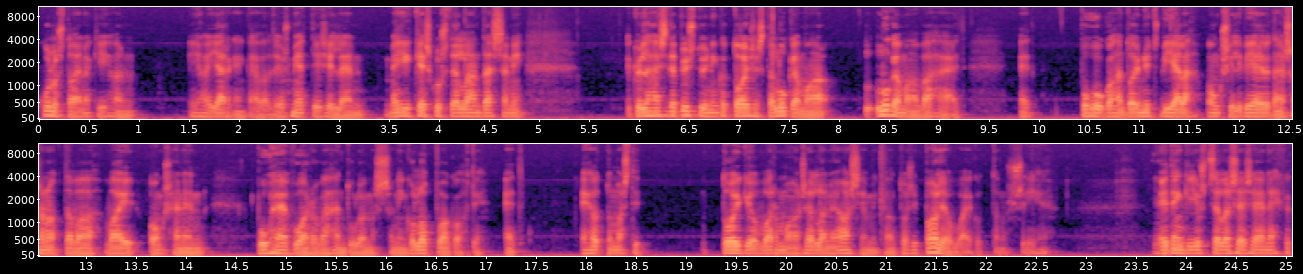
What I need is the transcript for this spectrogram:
Kuulostaa ainakin ihan, ihan järkenkäyvältä. Jos miettii silleen, mekin keskustellaan tässä, niin kyllähän sitä pystyy niin toisesta lukemaan, lukemaan vähän, että et puhuukohan toi nyt vielä, onko sillä vielä jotain sanottavaa vai onko hänen puheenvuoro vähän tulemassa niin loppua kohti. Et ehdottomasti toikin on varmaan sellainen asia, mikä on tosi paljon vaikuttanut siihen. Ja. Etenkin just sellaiseen ehkä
